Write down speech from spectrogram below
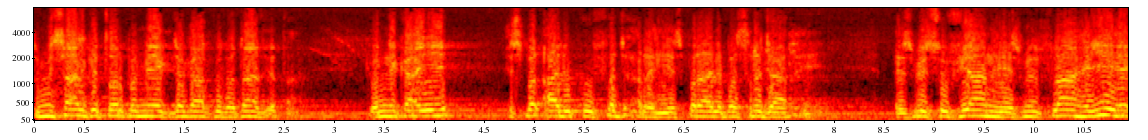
تو مثال کے طور پر میں ایک جگہ آپ کو بتا دیتا کہ انہوں نے کہا، یہ اس پر آل کوفہ جا رہے ہیں، اس پر آل بسر جا رہے ہیں۔ اس میں سفیان ہے اس میں فلاں ہے یہ ہے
